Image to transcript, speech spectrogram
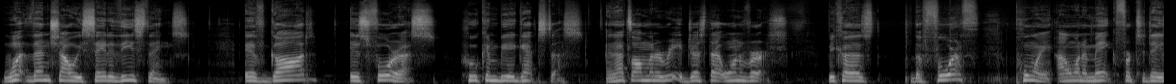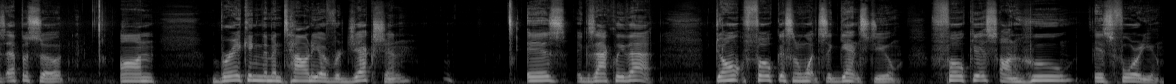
What then shall we say to these things? If God is for us, who can be against us? And that's all I'm going to read, just that one verse. Because the fourth point I want to make for today's episode on breaking the mentality of rejection is exactly that. Don't focus on what's against you, focus on who is for you.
